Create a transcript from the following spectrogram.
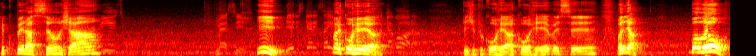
Recuperação já. Ih! Vai, Correia! Pedir pro Correia correr vai ser... Olha! Bolão!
